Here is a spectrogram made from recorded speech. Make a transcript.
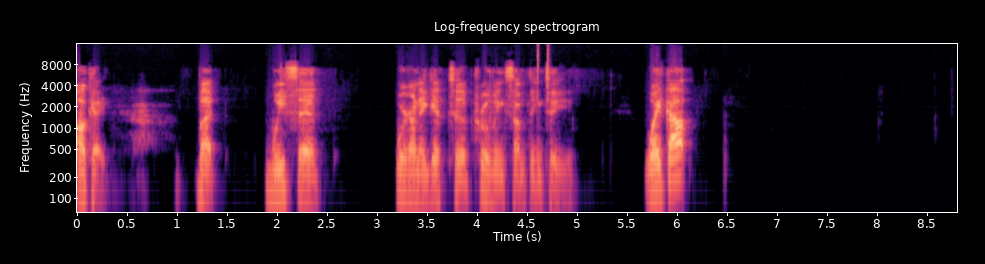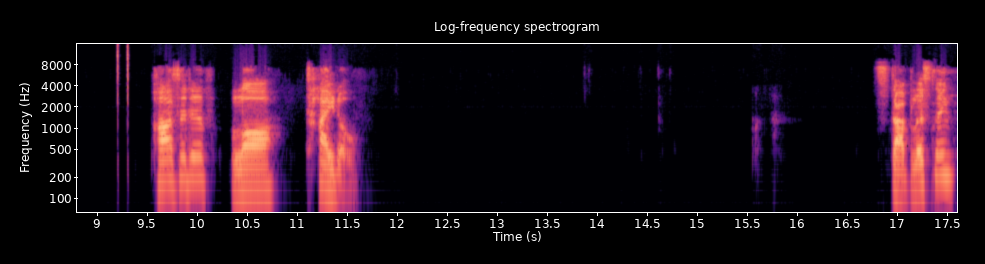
Okay. But we said we're going to get to proving something to you. Wake up. Positive law title stop listening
